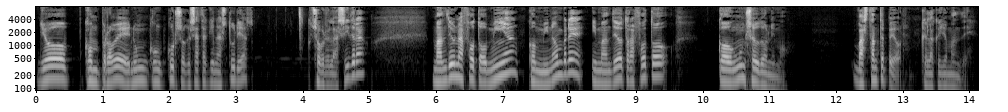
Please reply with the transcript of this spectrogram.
Yo comprobé en un concurso que se hace aquí en Asturias sobre la sidra, mandé una foto mía con mi nombre y mandé otra foto con un seudónimo. Bastante peor que la que yo mandé.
